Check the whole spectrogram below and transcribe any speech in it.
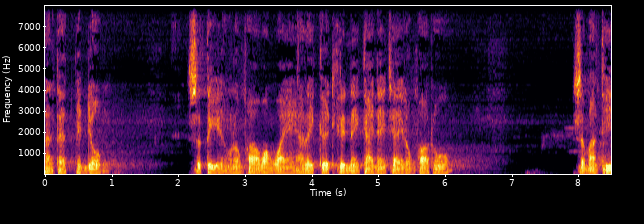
ตั้งแต่เป็นโยม สติของหลวงพ่อว่องไวอะไรเกิดขึ้นในกายในใจหลวงพ่อรู้ สมาธิ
